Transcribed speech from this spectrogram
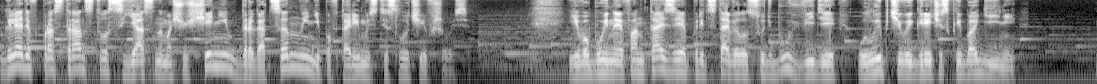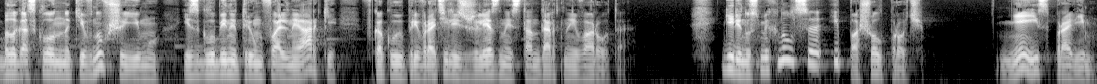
глядя в пространство с ясным ощущением драгоценной неповторимости случившегося. Его буйная фантазия представила судьбу в виде улыбчивой греческой богини, благосклонно кивнувшей ему из глубины триумфальной арки, в какую превратились железные стандартные ворота. Гирин усмехнулся и пошел прочь. Неисправим.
